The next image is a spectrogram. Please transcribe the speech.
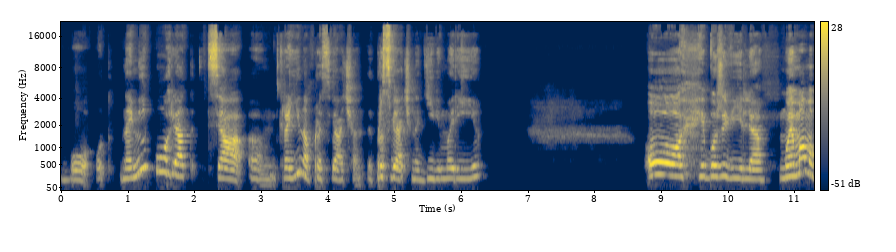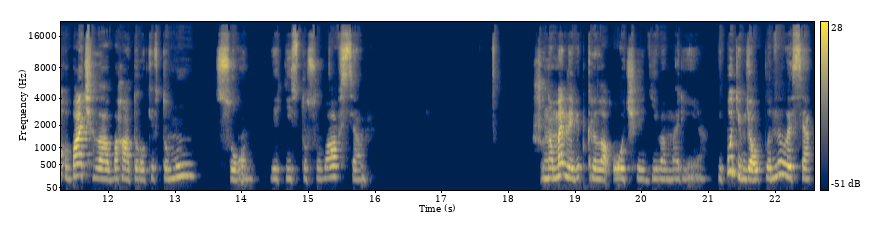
Бо, от, на мій погляд, ця ем, країна присвячена, присвячена Діві Марії. О, і божевілля. Моя мама побачила багато років тому сон, який стосувався, що на мене відкрила очі Діва Марія. І потім я опинилася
